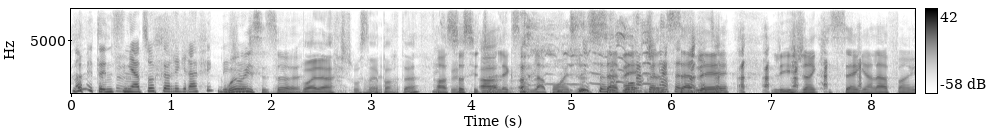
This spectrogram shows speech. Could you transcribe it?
Non, mais tu as une signature chorégraphique déjà. Oui, oui, c'est ça. voilà, je trouve ça Ouais. important. Ah, ça, c'est du Ah. Alexandre Lapointe. Je le savais, je le savais. Les gens qui saignent à la fin.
